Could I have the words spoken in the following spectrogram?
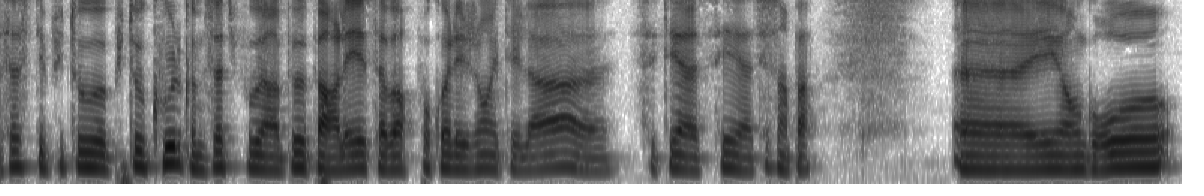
Ça, c'était plutôt, plutôt cool. Comme ça, tu pouvais un peu parler, savoir pourquoi les gens étaient là. C'était assez, assez sympa. et en gros,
